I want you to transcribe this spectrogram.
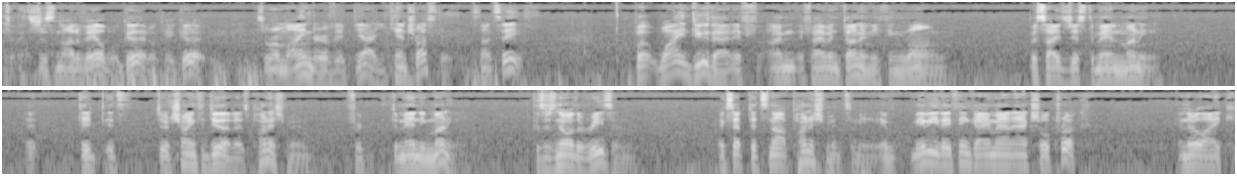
It's just not available. Good. Okay, good. It's a reminder of it. Yeah, you can't trust it. It's not safe. But why do that if I'm if I haven't done anything wrong besides just demand money? It, it, it's they're trying to do that as punishment for demanding money because there's no other reason except it's not punishment to me. It, maybe they think i'm an actual crook. And they're like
